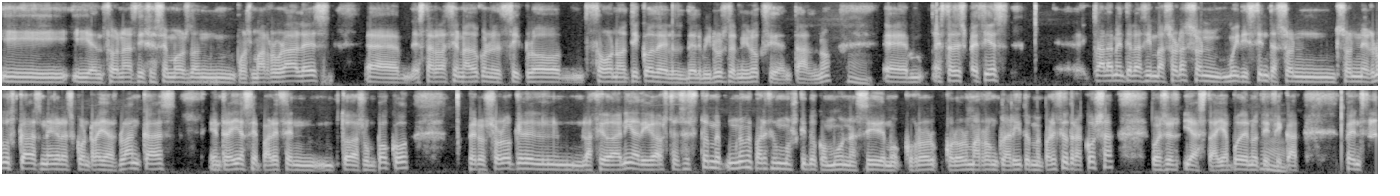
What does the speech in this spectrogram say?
y, y en zonas, dijésemos, pues más rurales, eh, está relacionado con el ciclo zoonótico del, del virus del Nilo Occidental. ¿no? Sí. Eh, estas especies claramente las invasoras son muy distintas, son, son negruzcas, negras con rayas blancas, entre ellas se parecen todas un poco, pero solo que el, la ciudadanía diga, ostras, esto me, no me parece un mosquito común así, de color, color marrón clarito, me parece otra cosa, pues es, ya está, ya puede notificar. Mm. Pensad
